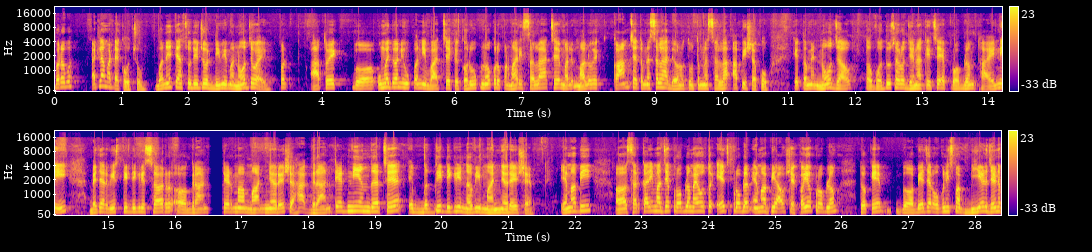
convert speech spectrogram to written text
બરાબર? એટલા માટે કહું છું, બને ત્યાં સુધી જો ડીવીમાં ન જવાય, પણ આ તો એક ઉમેદવારની ઉપરની વાત છે કે કરવું કે ન કરવું પણ મારી સલાહ છે મારું એક કામ છે, તમને સલાહ દેવાનું, તો હું તમને સલાહ આપી શકું કે તમે ન જાઓ તો વધુ સારું જેનાથી છે એ પ્રોબ્લેમ થાય નહીં. બે હજાર વીસની ડિગ્રી સર ગ્રાન્ટેડમાં માન્ય રહેશે. હા, ગ્રાન્ટેડની અંદર છે એ બધી ડિગ્રી નવી માન્ય રહેશે. એમાં બી સરકારીમાં જે પ્રોબ્લેમ આવ્યો તો એ જ પ્રોબ્લેમ એમાં બી આવશે. કયો પ્રોબ્લેમ તો કે બે હજાર ઓગણીસમાં બીએડ જેણે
